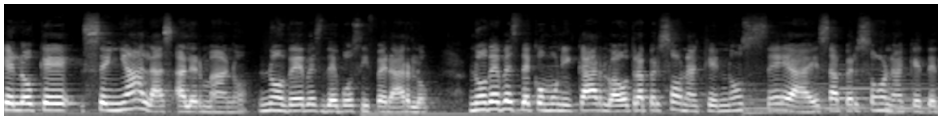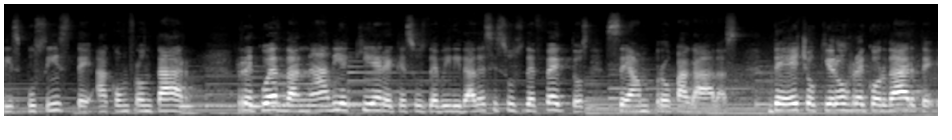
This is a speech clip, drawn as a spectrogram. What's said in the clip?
Que lo que señalas al hermano no debes de vociferarlo, no debes de comunicarlo a otra persona que no sea esa persona que te dispusiste a confrontar. Recuerda, nadie quiere que sus debilidades y sus defectos sean propagadas. De hecho, quiero recordarte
